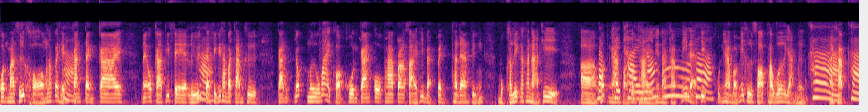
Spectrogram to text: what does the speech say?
คนมาซื้อของแล้วก็เห็นค่ะการแต่งกายในโอกาสพิเศษ หรือค่ะแต่สิ่งที่ทำประจำคือ การยกมือไหว้ขอบคุณการโอภาปราศัยที่แบบเป็นแสดงถึงบุคลิกลักษณะที่อ่าแบบ งดงามของคนไทยไทยๆเนอะนี่นะครับอ๋อนี่แหละค่ะที่คุณยาบอกนี่คือซอฟต์พาวเวอร์อย่างหนึ่งค่ะนะครับค่ะ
